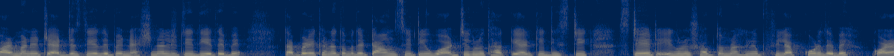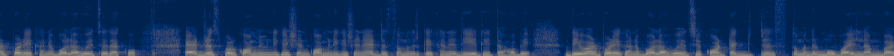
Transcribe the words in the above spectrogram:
পারমানেন্ট অ্যাড্রেস দিয়ে দেবে ন্যাশনালিটি দিয়ে দেবে। তারপরে এখানে তোমাদের টাউন সিটি ওয়ার্ড যেগুলো থাকে আর কি ডিস্ট্রিক্ট স্টেট এগুলো সব তোমরা এখানে ফিল আপ করে দেবে। করার পর এখানে বলা হয়েছে, দেখো অ্যাড্রেস পর কমিউনিকেশন কমিউনিকেশন অ্যাড্রেস তোমাদেরকে এখানে দিয়ে দিতে হবে। দেওয়ার পরে এখানে বলা হয়েছে কন্ট্যাক্ট ডিটেলস তোমাদের মোবাইল নাম্বার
